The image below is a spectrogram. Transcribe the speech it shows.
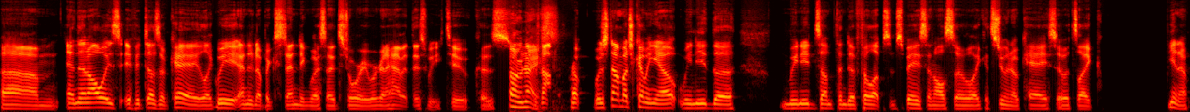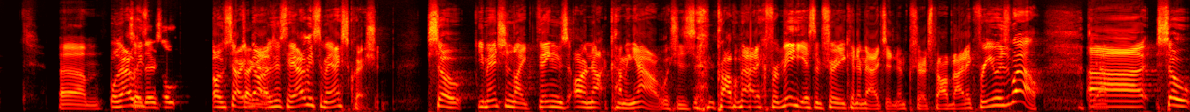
Um, and then always, if it does okay, like we ended up extending West Side Story, we're gonna have it this week too because oh nice, there's not, there's not much coming out. We need the we need something to fill up some space, and also like it's doing okay. So it's like, you know, um, well, that so least, there's a, oh sorry, sorry no, I was gonna say that leads to my next question. So you mentioned like things are not coming out, which is problematic for me, as I'm sure you can imagine. I'm sure it's problematic for you as well. Yeah. Uh, so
